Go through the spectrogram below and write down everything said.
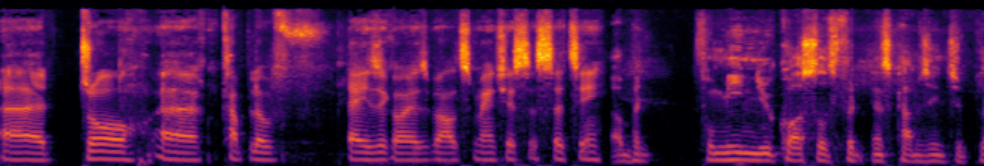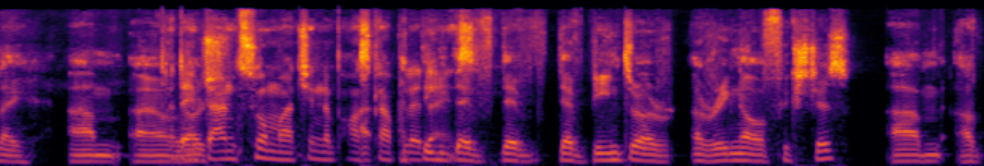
uh, draw a couple of days ago as well to Manchester City. Uh, but for me, Newcastle's fitness comes into play. Um, uh, They've Raj- done so much in the past couple I of days. they've they've they've been through a, a ringer of fixtures. Um, I've,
